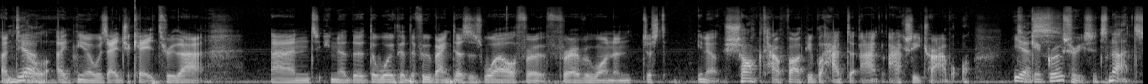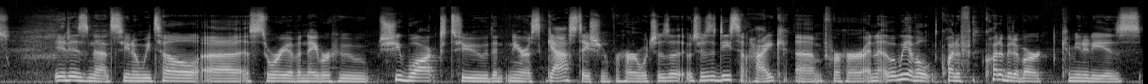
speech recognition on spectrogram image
until. I you know was educated through that, and you know the the work that the food bank does as well for for everyone, and just you know shocked how far people had to actually travel to yes. get groceries. It's nuts. It is nuts. You know, we tell uh, a story of a neighbor who she walked to the nearest gas station for her, which is a which is a decent hike um, for her. And uh, we have a quite a quite a bit of our community is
